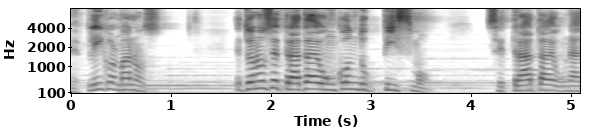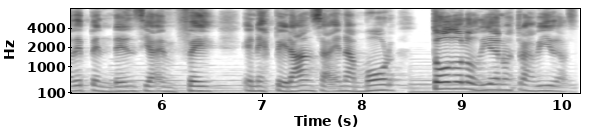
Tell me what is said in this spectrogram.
¿Me explico, hermanos? Esto no se trata de un conductismo, se trata de una dependencia en fe, en esperanza, en amor, todos los días de nuestras vidas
